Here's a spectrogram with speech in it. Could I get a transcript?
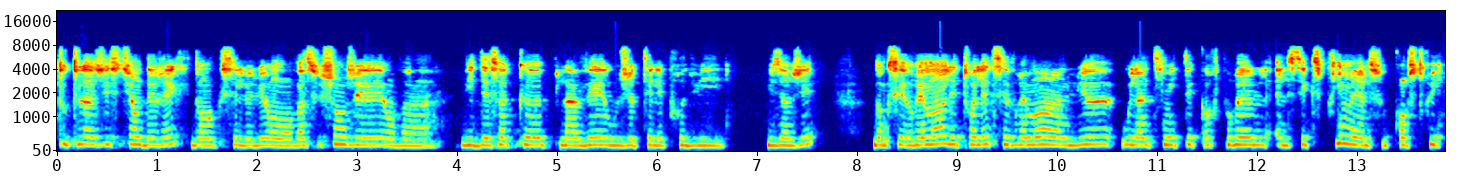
toute la gestion des règles, donc c'est le lieu où on va se changer, on va vider sa cup, laver ou jeter les produits usagés. Donc c'est vraiment les toilettes, c'est vraiment un lieu où l'intimité corporelle, elle s'exprime et elle se construit.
